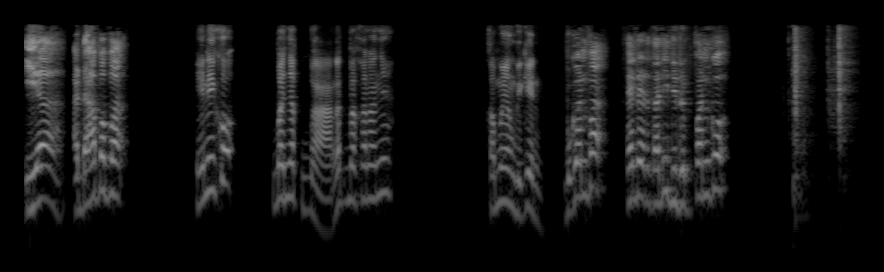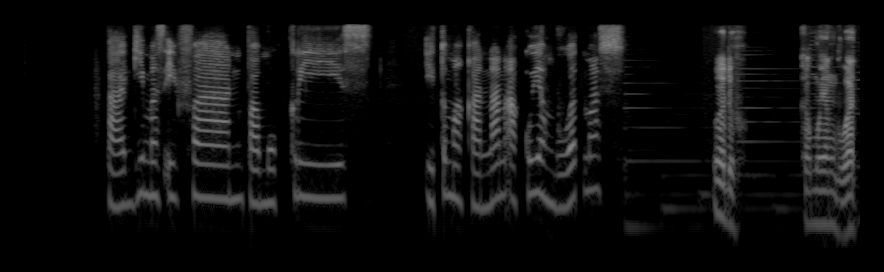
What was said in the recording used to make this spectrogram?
Iya, ada apa pak? ini kok banyak banget makanannya. Kamu yang bikin? Bukan pak, saya dari tadi di depan kok. Pagi Mas Ivan, Pak Muklis. Itu makanan aku yang buat Mas. Waduh, kamu yang buat.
